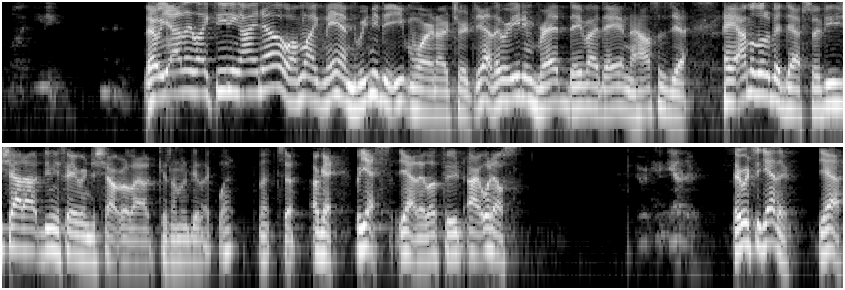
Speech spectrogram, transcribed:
was a lot of eating. Oh, yeah, they liked eating. I know. I'm like, man, we need to eat more in our church. Yeah, they were eating bread day by day in the houses. Yeah. Hey, I'm a little bit deaf, so if you shout out, do me a favor and just shout real loud because I'm going to be like, what? What? So, okay. But yes, yeah, they love food. All right, what else? They were together. They were together. Yeah,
